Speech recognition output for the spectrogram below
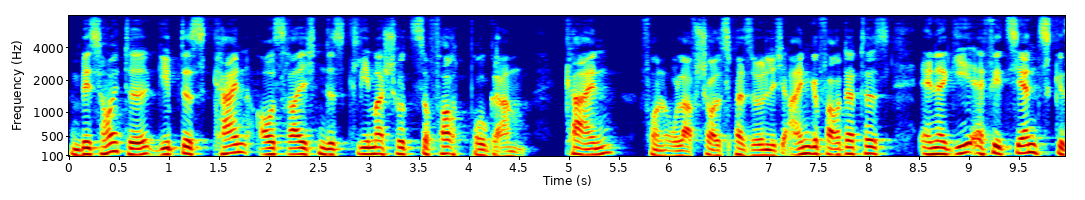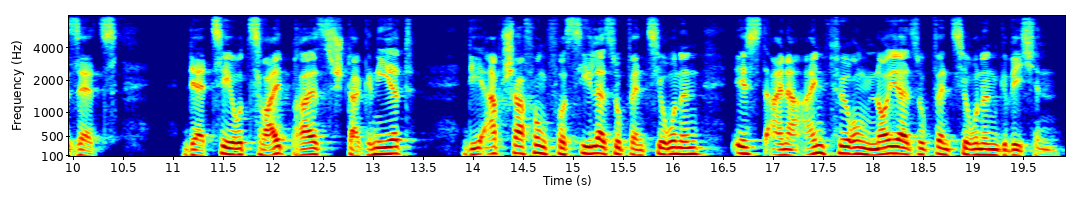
Bis heute gibt es kein ausreichendes Klimaschutz-Sofortprogramm, kein von Olaf Scholz persönlich eingefordertes Energieeffizienzgesetz. Der CO2-Preis stagniert, die Abschaffung fossiler Subventionen ist einer Einführung neuer Subventionen gewichen.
